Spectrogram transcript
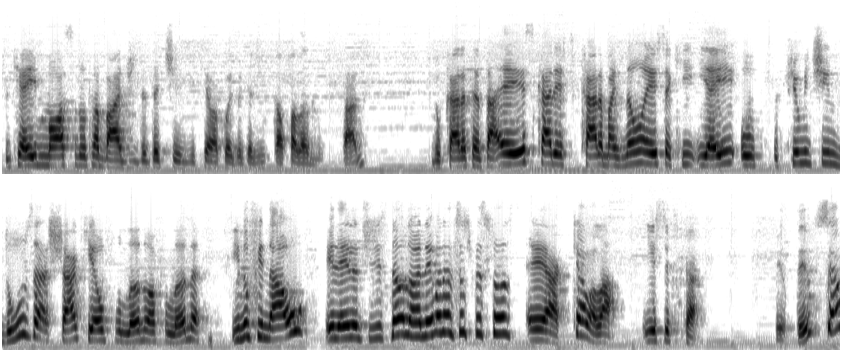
Porque aí mostra o trabalho de detetive, que é uma coisa que a gente tá falando, sabe? Do cara tentar, é esse cara, esse cara, mas não é esse aqui. E aí o, o filme te induz a achar que é o fulano ou a fulana. E no final, ele ainda te diz, não, não é nenhuma dessas pessoas, é aquela lá. E aí você fica, meu Deus do céu!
